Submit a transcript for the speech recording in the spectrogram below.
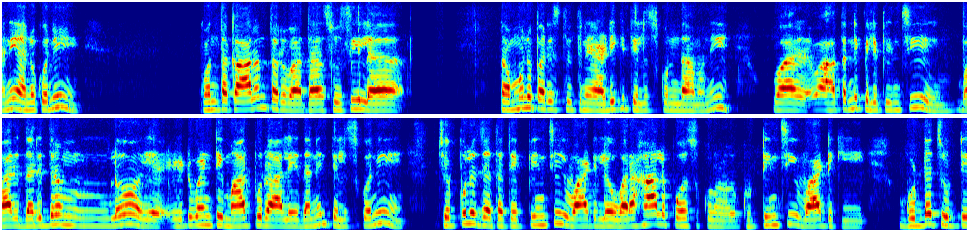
అని అనుకొని కొంతకాలం తరువాత సుశీల తమ్ముని పరిస్థితిని అడిగి తెలుసుకుందామని వా అతన్ని పిలిపించి వారి దరిద్రంలో ఎటువంటి మార్పు రాలేదని తెలుసుకొని చెప్పుల జత తెప్పించి వాటిలో వరహాలు పోసుకు కుట్టించి వాటికి గుడ్డ చుట్టి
